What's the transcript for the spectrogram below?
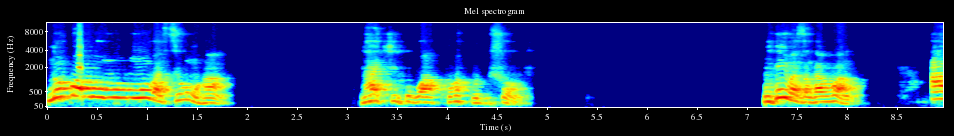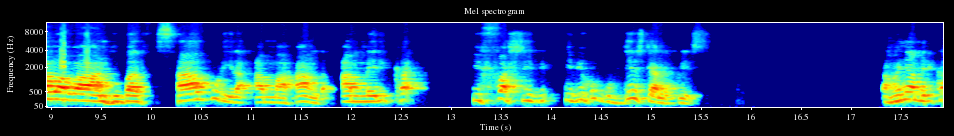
nubwo waba umwubatsi w'umuhanga nta kintu wakubaka ushonje nkibaza ngavuga ngo aba bantu basagurira amahanga amerika ifasha ibi- ibihugu byinshi cyane ku isi. Abanyamerika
